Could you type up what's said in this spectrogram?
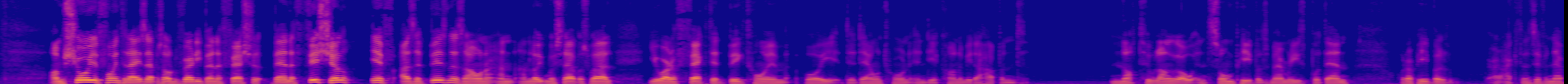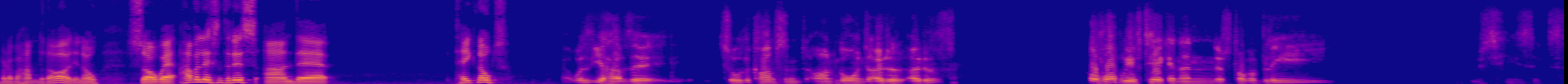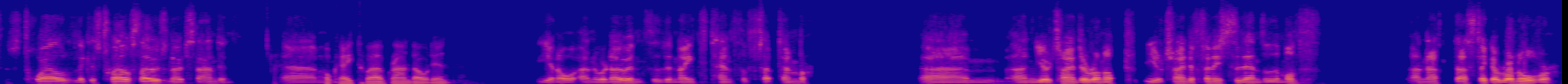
I'm sure you'll find today's episode very beneficial beneficial if as a business owner and, and like myself as well, you are affected big time by the downturn in the economy that happened not too long ago in some people's memories, but then other people are acting as if it never ever happened at all, you know. So uh, have a listen to this and uh, take notes. Well, you have the so the constant ongoing out of out of of what we've taken in. There's probably geez, it's twelve, like it's twelve thousand outstanding. Um, Okay, 12 grand out in. you know, and we're now into the 9th, 10th of September. Um, and you're trying to run up, you're trying to finish to the end of the month. And that that's like a run over.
